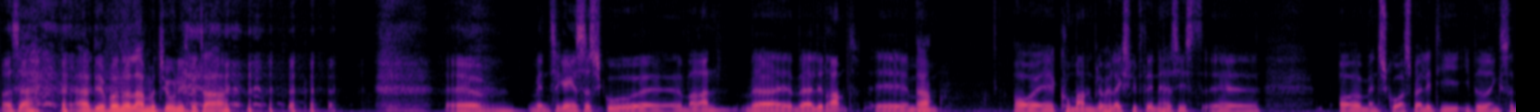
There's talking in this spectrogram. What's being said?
og så, ja, de har fået noget Lamajuni i Katar. øhm, men til gengæld så skulle øh, Varane være, være lidt ramt. Øhm, Ja. Og øh, Coman blev heller ikke skiftet ind her sidst. Øh, og man skulle også være lidt i, i bedring. Så,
